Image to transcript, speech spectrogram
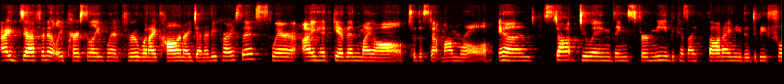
I definitely personally went through what I call an identity crisis, where I had given my all to the stepmom role and stopped doing things for me because I thought I needed to be fully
